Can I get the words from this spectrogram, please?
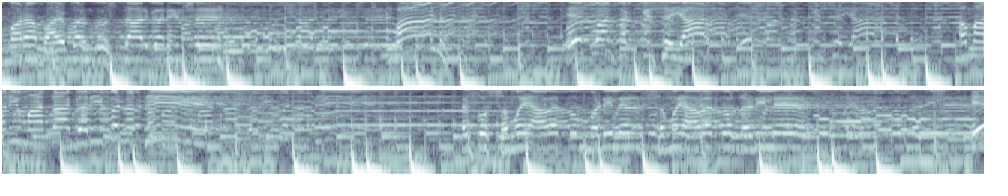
અમારા ભાઈબંધ દોસ્તાર ગરીબ છે. એક વાત નક્કી છે યાર. અમારી માતા ગરીબ નથી. એ તો સમય આવે તો મળી લે, સમય આવે તો લડી લે. એ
